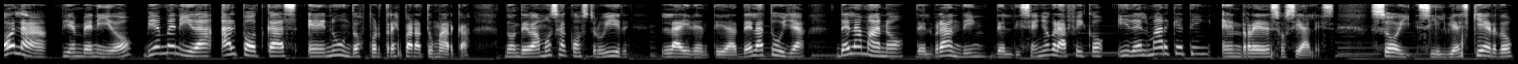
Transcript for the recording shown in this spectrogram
Hola, bienvenido, bienvenida al podcast en un 2x3 para tu marca, donde vamos a construir la identidad de la tuya de la mano del branding, del diseño gráfico y del marketing en redes sociales. Soy Silvia Izquierdo,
